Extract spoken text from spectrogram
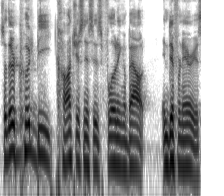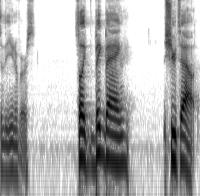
So there could be consciousnesses floating about in different areas of the universe. So like the Big Bang shoots out,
